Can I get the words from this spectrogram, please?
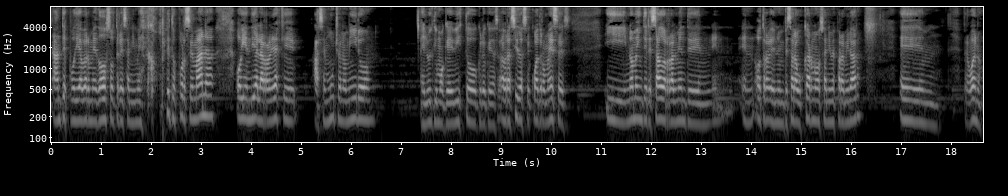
Antes podía verme dos o tres animes completos por semana. Hoy en día la realidad es que hace mucho no miro. El último que he visto creo que habrá sido hace cuatro meses y no me he interesado realmente en, otra, en empezar a buscar nuevos animes para mirar. Em, pero bueno,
